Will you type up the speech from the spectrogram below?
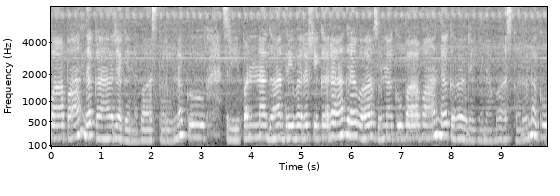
పాపాంధకారగణ భాస్కరునకు శ్రీపన్నగాద్రివర శిఖరాగ్రవాసునకు పాపాంధకారగణ భాస్కరునకు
